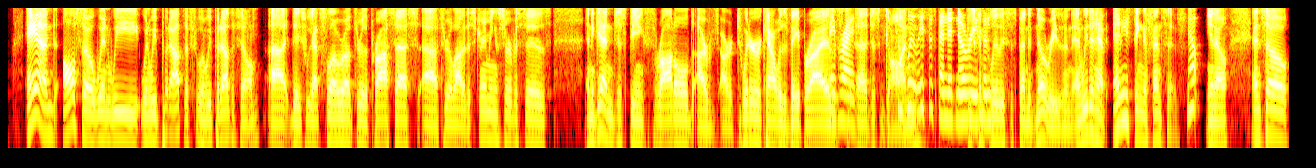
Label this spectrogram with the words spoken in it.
comply. And also when we when we put out the when we put out the film uh they, we got slow road through the process uh through a lot of the streaming services and again just being throttled our our twitter account was vaporized, Vaporized. Uh, just gone completely suspended, no just reason. completely suspended no reason and we didn't have anything offensive Nope. you know and so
